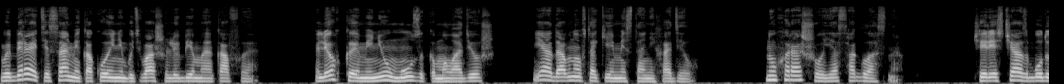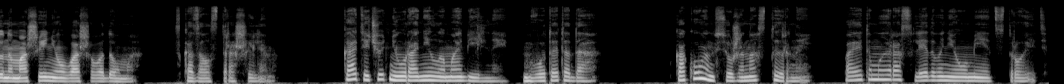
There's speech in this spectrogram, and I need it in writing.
Выбирайте сами какое-нибудь ваше любимое кафе. Легкое меню, музыка, молодежь. Я давно в такие места не ходил. Ну хорошо, я согласна. Через час буду на машине у вашего дома, сказал Страшилин. Катя чуть не уронила мобильный. Вот это да. Какой он все же настырный. Поэтому и расследование умеет строить.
